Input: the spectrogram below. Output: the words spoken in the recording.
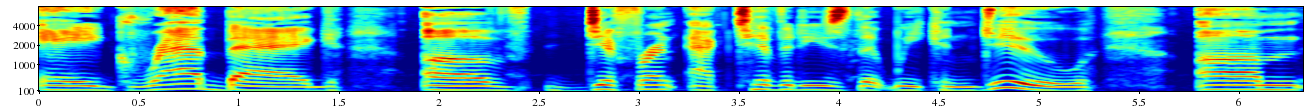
a grab bag of different activities that we can do. Um,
